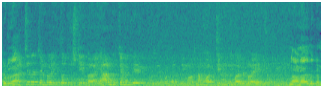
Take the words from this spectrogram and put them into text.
ಕುಡ್ರ ರಾಜ್ಯದ ಜನರ ಹಿತದೃಷ್ಟಿಯಿಂದ ಯಾರು ಮುಖ್ಯಮಂತ್ರಿ ಇರ್ಬೇಕಂತ ನಮ್ಮ ನಿಮ್ಮ ಅಭಿಪ್ರಾಯ ಏನು?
